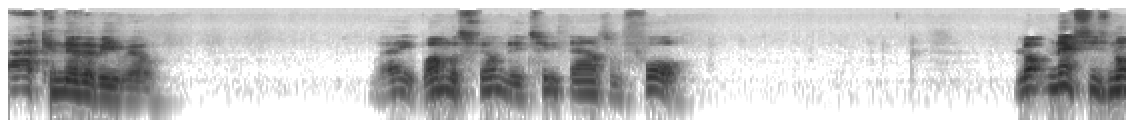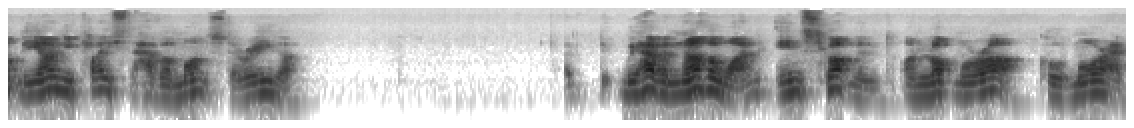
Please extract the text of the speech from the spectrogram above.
that can never be real. Hey, one was filmed in 2004. Loch Ness is not the only place to have a monster either. We have another one in Scotland on Loch Morar called Morag.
